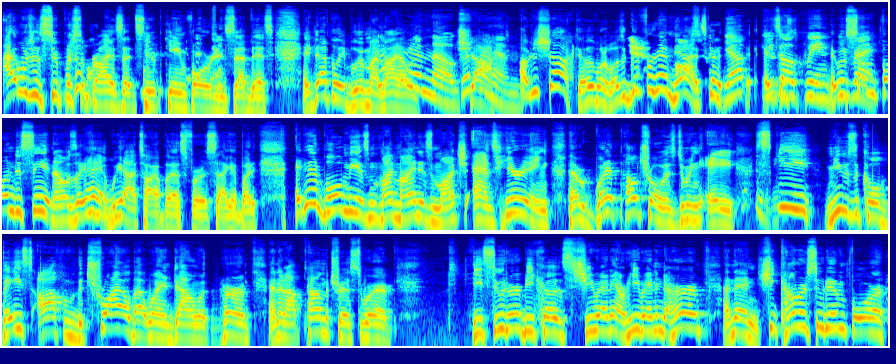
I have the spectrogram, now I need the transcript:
I was just super surprised that Snoop came forward and said this. It definitely blew my Good mind. I for was him, though. Good for him. I was just shocked. That was what it was. Good Yeah. for him. Yeah, it's good. Yep. You It's go, just- Queen. It was You're something right. Fun to see, and I was like, "Hey, we gotta talk about this for a second. But it didn't blow me as my mind as much as hearing that Gwyneth Paltrow is doing a ski musical based off of the trial that went down with her and an optometrist, where he sued her because she ran or he ran into her, and then she countersued him for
